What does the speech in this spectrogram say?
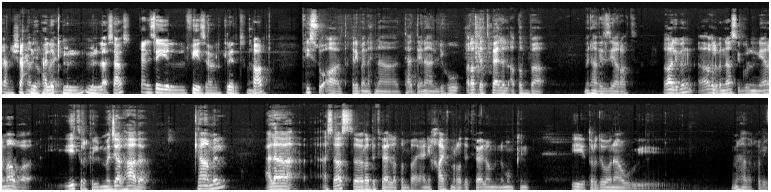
يعني مبلغ لك من من الأساس. يعني زي الفيزا الكريدت. كارد. في سؤال تقريبا إحنا تعديناه اللي هو ردة فعل الأطباء من هذه الزيارات. غالبا أغلب الناس يقول إني أنا ما أبغى يترك المجال هذا كامل على أساس ردة فعل الأطباء. يعني خايف من ردة فعلهم إنه ممكن يطردونه أو ي... من هذا القبيل.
